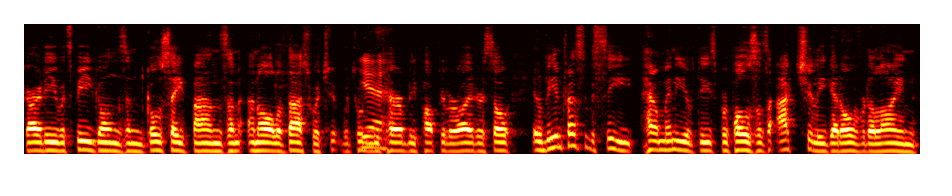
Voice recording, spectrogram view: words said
Gardaí with speed guns and go safe vans and, and all of that, which which wouldn't yeah. be terribly popular either. So it'll be interesting to see how many of these proposals actually get over the line,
